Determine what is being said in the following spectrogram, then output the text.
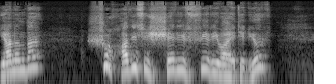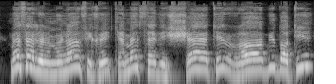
yanında şu hadisi şerifi rivayet ediyor. Meselül münafiki kemeseli şatir rabidati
